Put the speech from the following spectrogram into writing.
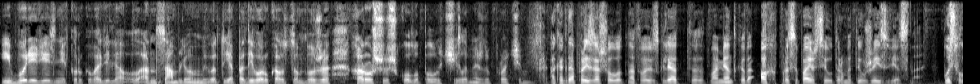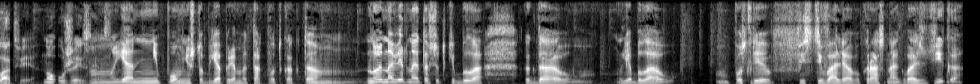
И Боря Резник руководили ансамблем. И вот я под его руководством уже хорошую школу получила, между прочим. А когда произошел, вот, на твой взгляд, этот момент, когда, ах, просыпаешься утром, и ты уже известна? Пусть в Латвии, но уже известна. Ну, я не помню, чтобы я прямо так вот как-то... Ну, наверное, это все-таки было, когда я была после фестиваля «Красная гвоздика».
